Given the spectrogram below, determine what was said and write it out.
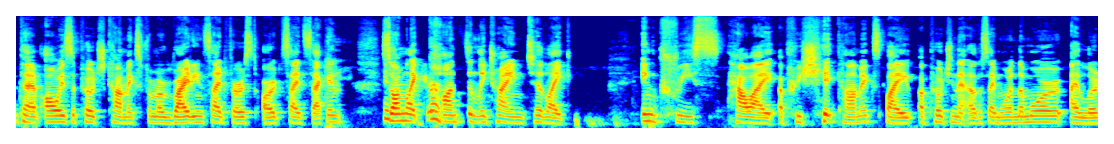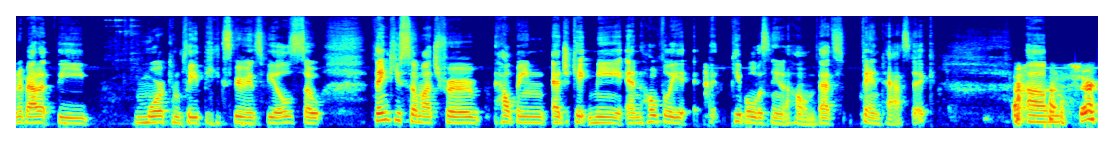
that I've always approached comics from a writing side first, art side second. So I'm like Sure. constantly trying to like increase how I appreciate comics by approaching that other side more. And the more I learn about it, the more complete the experience feels. So thank you so much for helping educate me and hopefully people listening at home. That's fantastic. Um, sure.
